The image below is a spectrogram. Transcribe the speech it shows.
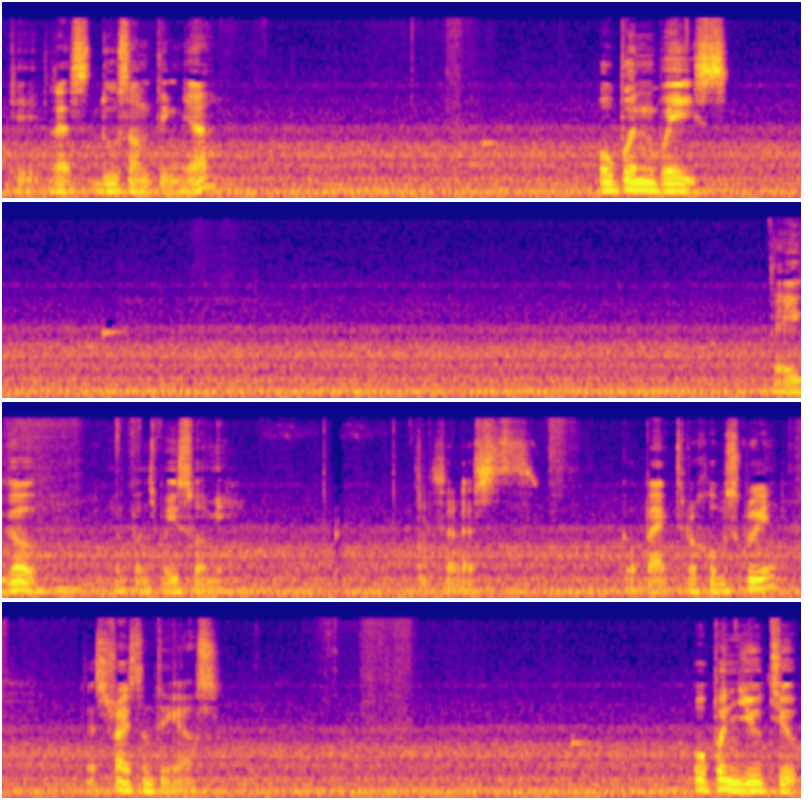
Okay let's do something yeah open Waze. There you go. Open space for me. So let's go back to the home screen. Let's try something else. Open YouTube.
